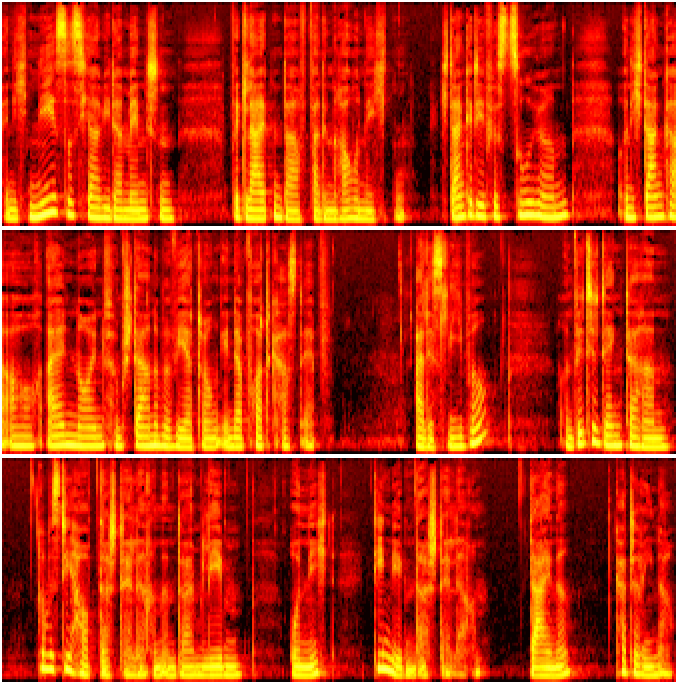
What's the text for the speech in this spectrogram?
wenn ich nächstes Jahr wieder Menschen begleiten darf bei den Rauhnächten. Ich danke dir fürs Zuhören und ich danke auch allen neuen 5-Sterne-Bewertungen in der Podcast-App. Alles Liebe und bitte denk daran, du bist die Hauptdarstellerin in deinem Leben und nicht die Nebendarstellerin. Deine Katharina.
